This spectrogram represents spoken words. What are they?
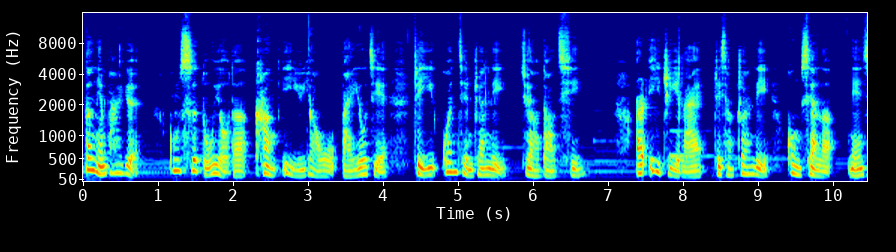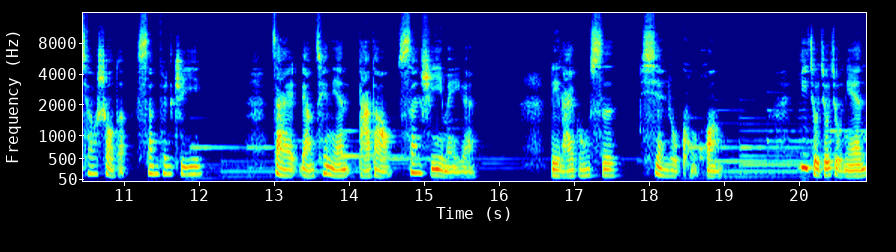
当年八月。公司独有的抗抑郁药物百忧解这一关键专利就要到期，而一直以来，这项专利贡献了年销售的三分之一，在两千年达到三十亿美元。李来公司陷入恐慌。一九九九年，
